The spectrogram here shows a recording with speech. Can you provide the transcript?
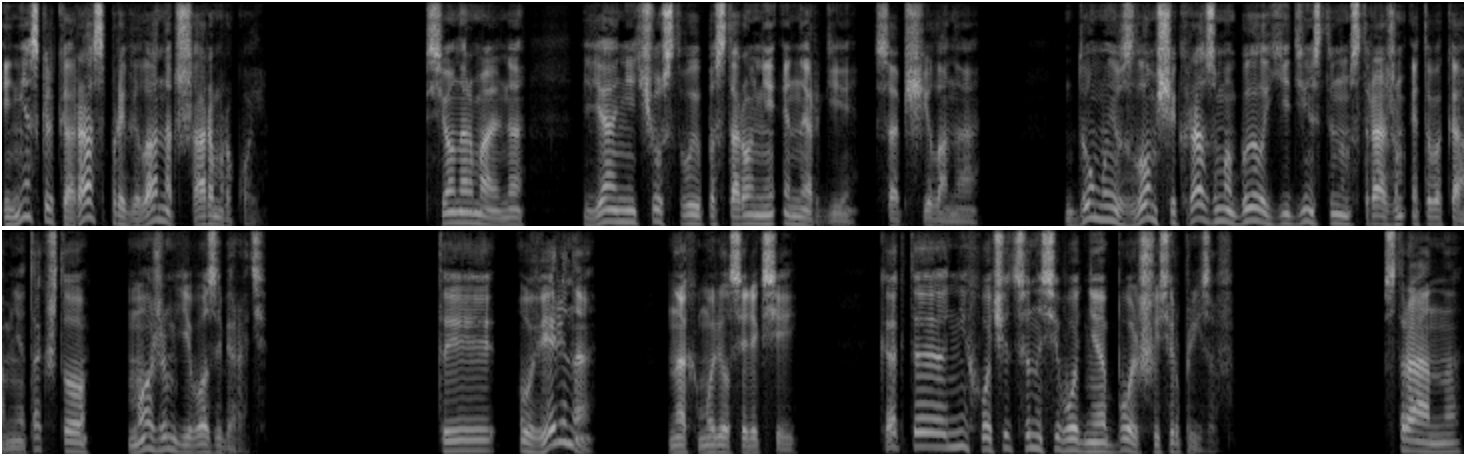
и несколько раз провела над шаром рукой. «Все нормально», «Я не чувствую посторонней энергии», — сообщила она. Думаю, взломщик разума был единственным стражем этого камня, так что можем его забирать. «Ты уверена?» — нахмурился Алексей. «Как-то не хочется на сегодня больше сюрпризов». «Странно.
